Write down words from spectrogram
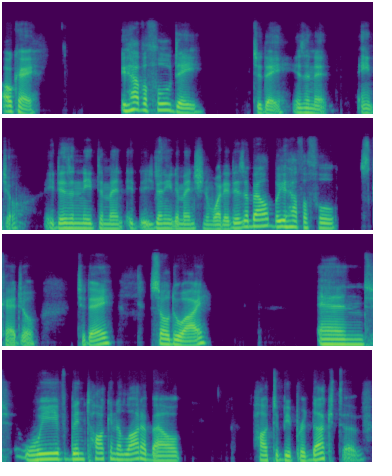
okay. You have a full day today, isn't it, Angel? It doesn't need to men- it, you don't need to mention what it is about, but you have a full schedule today. So do I. And we've been talking a lot about how to be productive,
